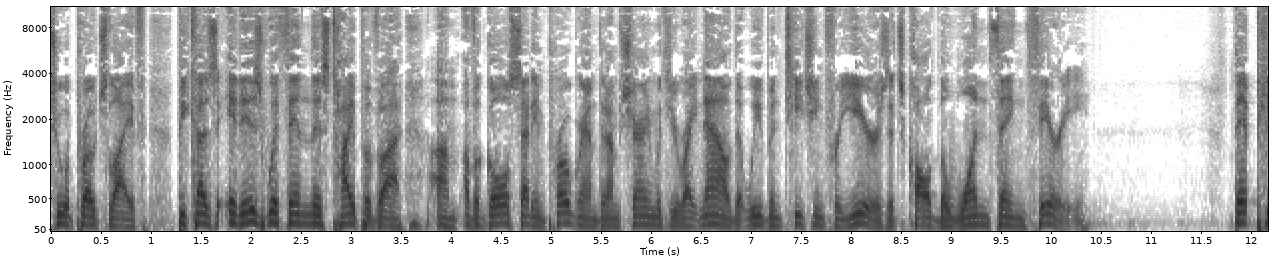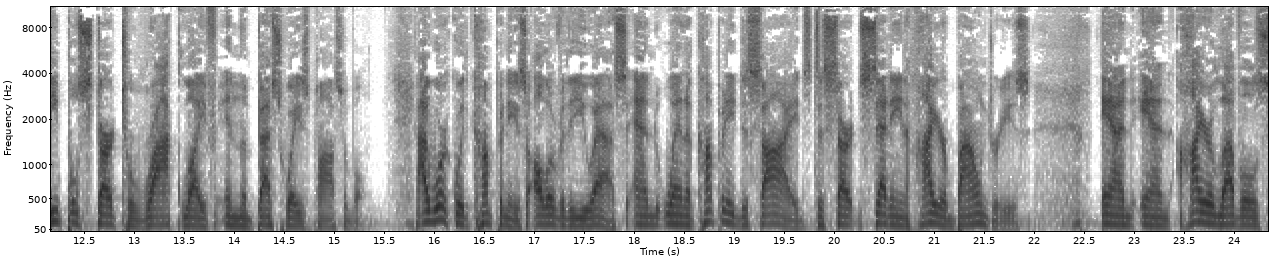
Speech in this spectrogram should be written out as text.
to approach life because it is within this type of a um, of a goal setting program that I'm sharing with you right now that we've been teaching for years. It's called the one thing theory. That people start to rock life in the best ways possible. I work with companies all over the U.S. and when a company decides to start setting higher boundaries and and higher levels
